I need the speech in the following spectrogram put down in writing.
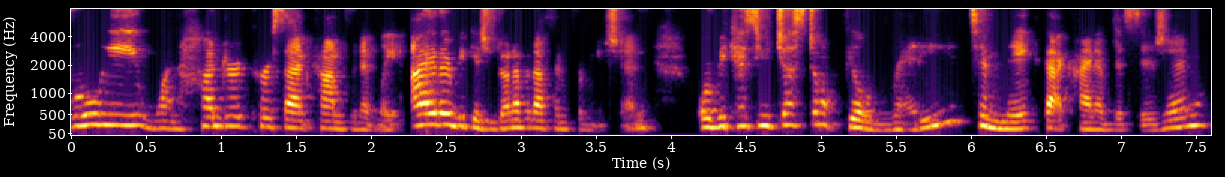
fully 100% confidently, either because you don't have enough information or because you just don't feel ready to make that kind of decision,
